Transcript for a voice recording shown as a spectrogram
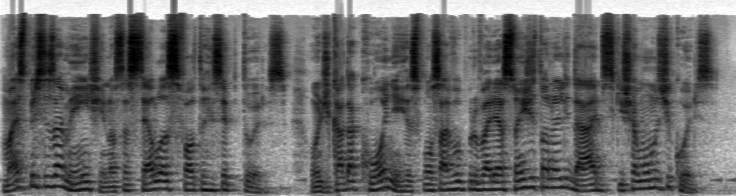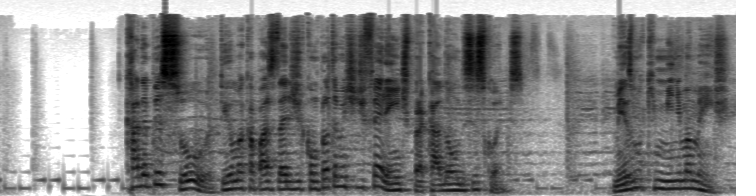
Mais precisamente em nossas células fotorreceptoras, onde cada cone é responsável por variações de tonalidades que chamamos de cores. Cada pessoa tem uma capacidade completamente diferente para cada um desses cones, mesmo que minimamente.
